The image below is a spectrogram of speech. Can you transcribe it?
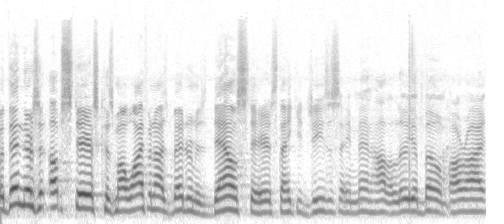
But then there's an upstairs because my wife and I's bedroom is downstairs. Thank you, Jesus. Amen. Hallelujah. Boom. All right.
